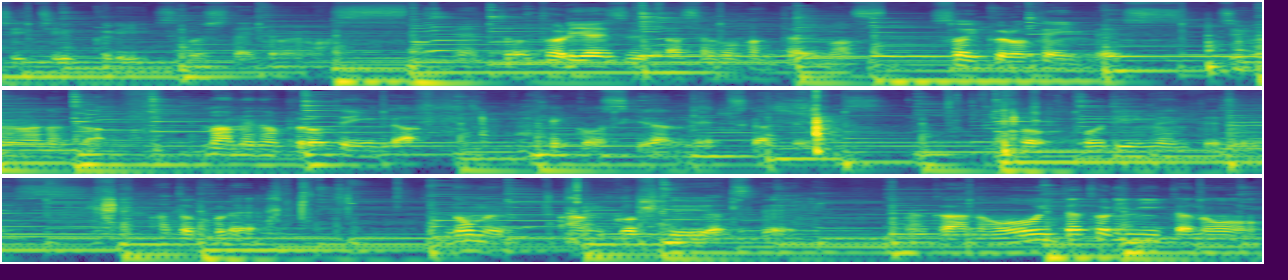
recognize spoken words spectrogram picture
一日ゆっくり過ごしたいと思います。えっととりあえず朝ごはん食べます。ソイプロテインです。自分はなんか豆のプロテインが結構好きなんで使ってます。とボディメンテです。あとこれ飲むあんこっていうやつでなんかあの大分トリニータの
